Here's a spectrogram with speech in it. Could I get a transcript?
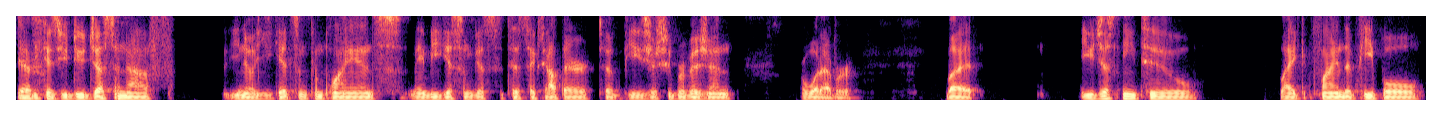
yes. because you do just enough you know you get some compliance maybe you get some good statistics out there to appease your supervision or whatever. But you just need to like find the people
